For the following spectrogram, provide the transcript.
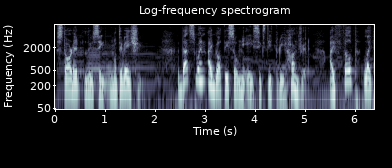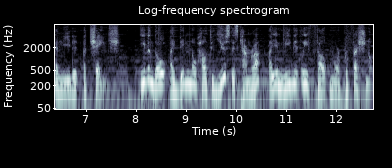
started losing motivation. That's when I got the Sony a6300. I felt like I needed a change. Even though I didn't know how to use this camera, I immediately felt more professional.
